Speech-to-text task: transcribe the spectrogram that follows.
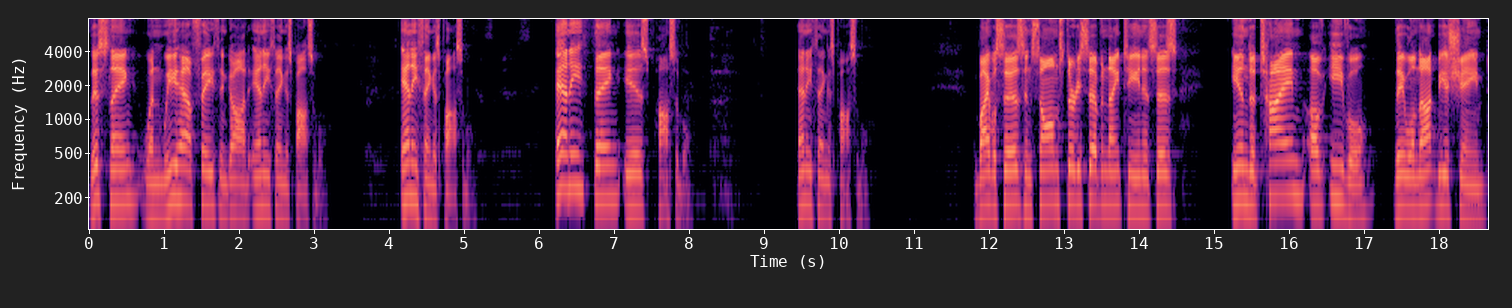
This thing, when we have faith in God, anything is possible. Anything is possible. Anything is possible. Anything is possible. The Bible says in Psalms 37 19, it says, In the time of evil, they will not be ashamed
